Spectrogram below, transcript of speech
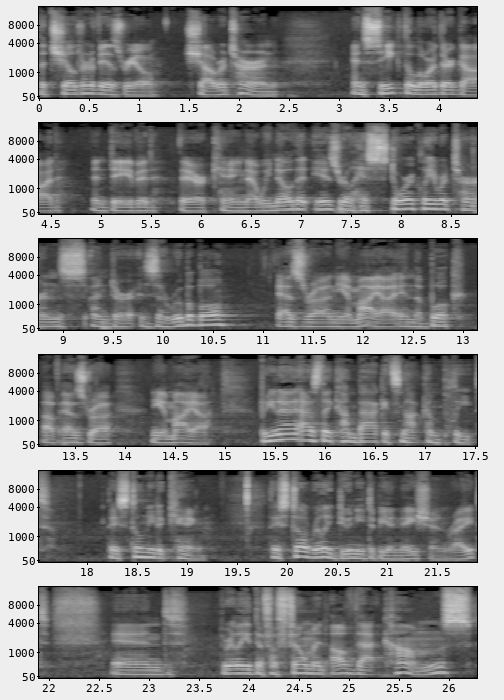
the children of Israel shall return and seek the Lord their God and David their king. Now we know that Israel historically returns under Zerubbabel, Ezra, Nehemiah in the book of Ezra, Nehemiah. But know, as they come back, it's not complete. They still need a king. They still really do need to be a nation, right? And really, the fulfillment of that comes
